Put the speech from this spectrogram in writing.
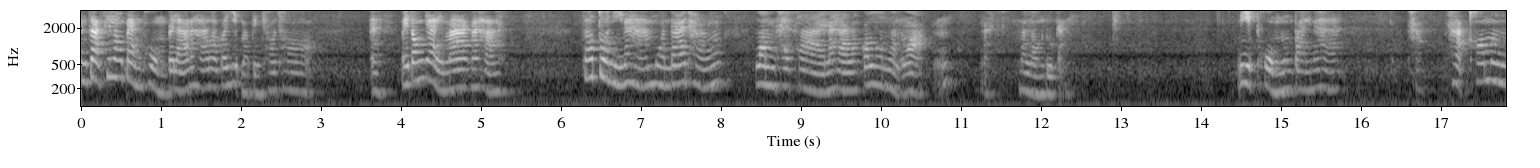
ลังจากที่เราแบ่งผมไปแล้วนะคะ เราก็หยิบมาเป็นช่อๆอะไม่ต้องใหญ่มากนะคะ เจ้าตัวนี้นะคะม้วนได้ทั้งลอนคลายๆนะคะ แล้วก็ลอนหวานๆนะมาลองดูกันหนีบผมลงไปนะคะค่ะหักข้อมือ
